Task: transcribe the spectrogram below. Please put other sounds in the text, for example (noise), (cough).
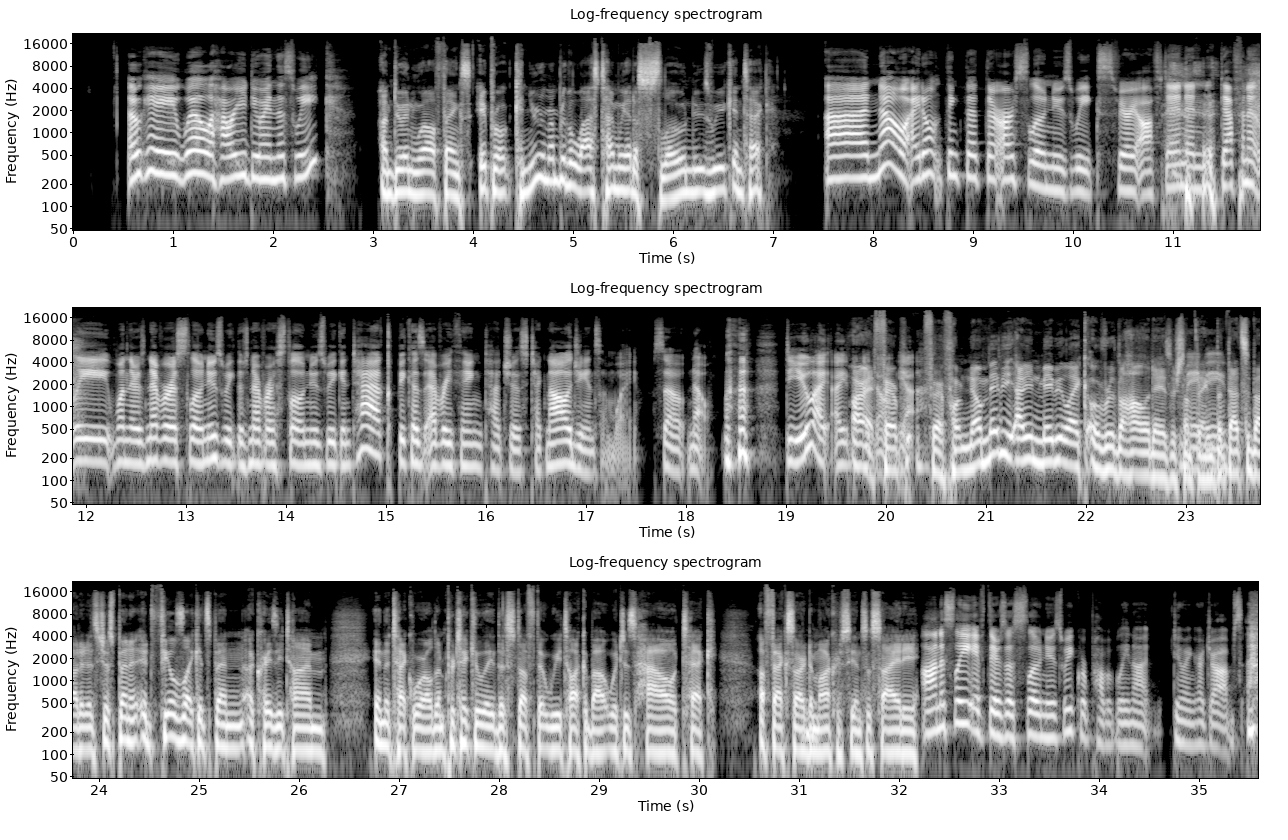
Okay, Will, how are you doing this week? I'm doing well, thanks. April, can you remember the last time we had a slow news week in tech? Uh, no, I don't think that there are slow news weeks very often. And (laughs) definitely when there's never a slow news week, there's never a slow news week in tech because everything touches technology in some way. So no. (laughs) Do you? I, I All right, I fair yeah. fair point. No, maybe I mean maybe like over the holidays or something, Maybe. but that's about it. It's just been it feels like it's been a crazy time in the tech world and particularly the stuff that we talk about, which is how tech affects our mm. democracy and society. Honestly, if there's a slow news week, we're probably not doing our jobs. (laughs)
